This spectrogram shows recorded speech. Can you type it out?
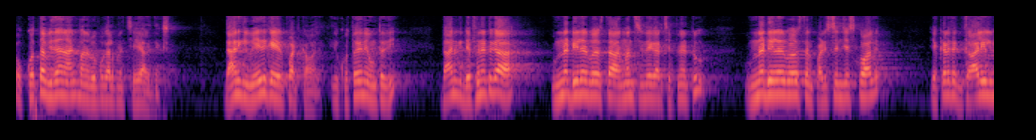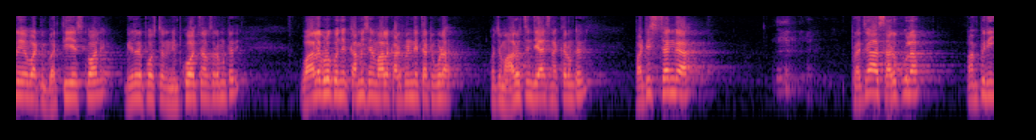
ఒక కొత్త విధానానికి మనం రూపకల్పన చేయాలి అధ్యక్ష. దానికి వేదిక ఏర్పాటు కావాలి. ఇది కొత్తగానే ఉంటుంది. దానికి డెఫినెట్గా ఉన్న డీలర్ వ్యవస్థ హనుమంత్ షిండే గారు చెప్పినట్టు ఉన్న డీలర్ వ్యవస్థను పటిష్టం చేసుకోవాలి. ఎక్కడైతే ఖాళీలు ఉన్నాయో వాటిని భర్తీ చేసుకోవాలి డీలర్ పోస్టులను నింపుకోవాల్సిన అవసరం ఉంటుంది. వాళ్ళకు కూడా కొంచెం కమిషన్ వాళ్ళకి కడుపుండేటట్టు కూడా కొంచెం ఆలోచన చేయాల్సిన అక్కర ఉంటుంది. పటిష్టంగా ప్రజా సరుకుల పంపిణీ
